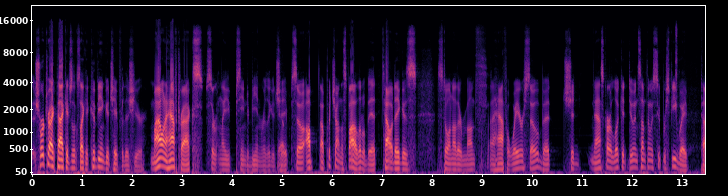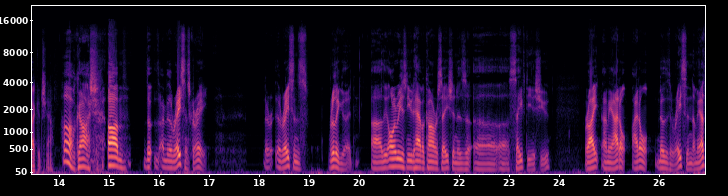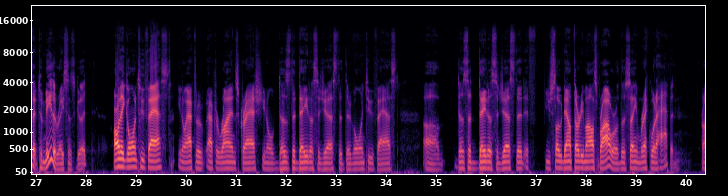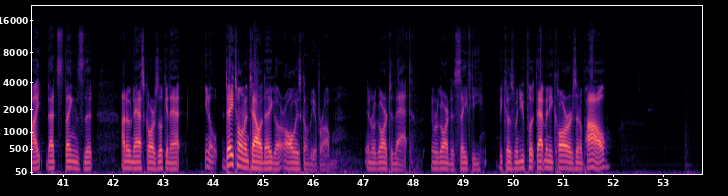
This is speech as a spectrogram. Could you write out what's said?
short track package looks like it could be in good shape for this year. Mile and a half tracks certainly seem to be in really good shape. So I'll, I'll put you on the spot a little bit. Talladega's still another month and a half away or so, but should NASCAR look at doing something with Super Speedway package now? Oh gosh. Um, the I mean the racing's great. The the racing's really good. Uh, the only reason you'd have a conversation is a, a, a safety issue, right? I mean, I don't I don't know that the racing. I mean, I think to me the racing's good. Are they going too fast? You know, after after Ryan's crash, you know, does the data suggest that they're going too fast? Uh, does the data suggest that if you slow down 30 miles per hour, the same wreck would have happened? Right? That's things that I know NASCAR is looking at. You know, Daytona and Talladega are always going to be a problem in regard to that, in regard to safety, because when you put that many cars in a pile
